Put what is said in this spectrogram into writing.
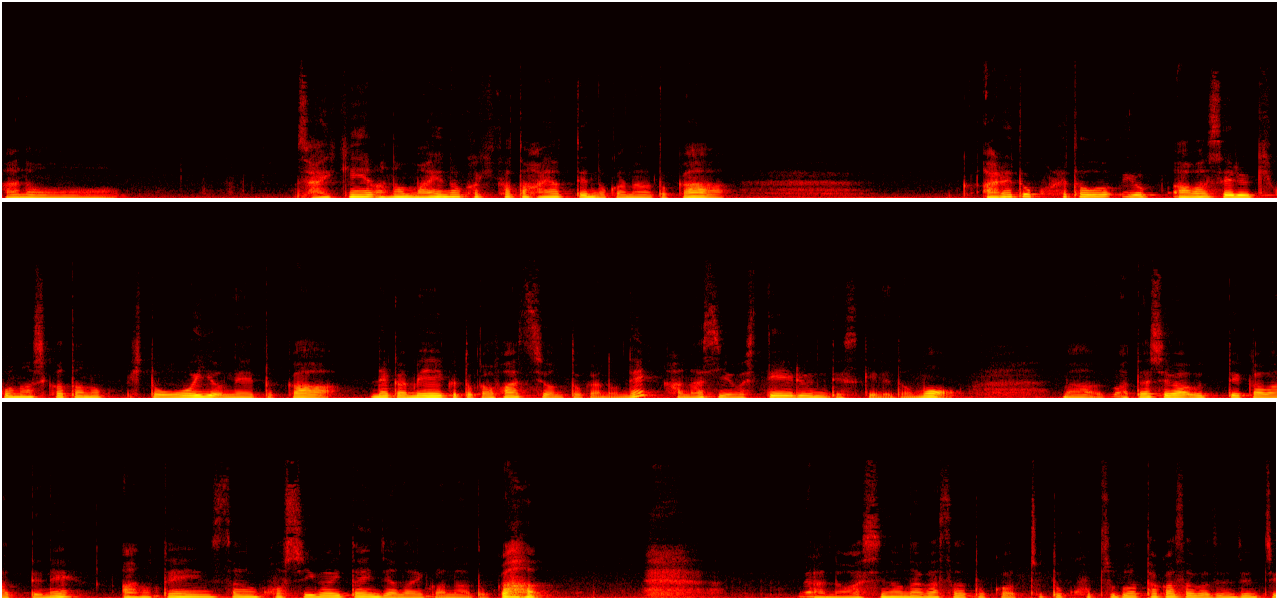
あの最近あの前の書き方流行ってんのかなとかあれとこれとよ合わせる着こなし方の人多いよねとかなんかメイクとかファッションとかのね話をしているんですけれどもまあ私は打って変わってねあの店員さん腰が痛いんじゃないかなとかあの足の長さとかちょっと骨盤高さが全然違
